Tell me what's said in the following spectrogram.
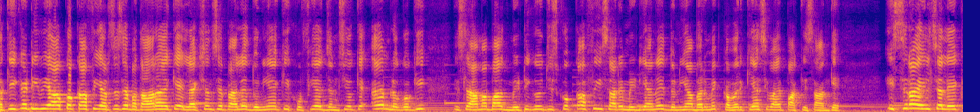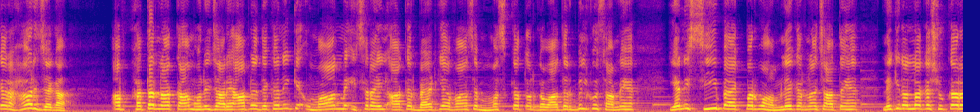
حقیقت ٹی وی آپ کو کافی عرصے سے بتا رہا ہے کہ الیکشن سے پہلے دنیا کی خفیہ ایجنسیوں کے اہم لوگوں کی اسلام آباد میٹنگ ہوئی جس کو کافی سارے میڈیا نے دنیا بھر میں کور کیا سوائے پاکستان کے۔ اسرائیل سے لے کر ہر جگہ اب خطرناک کام ہونے جا رہے ہیں۔ آپ نے دیکھا نہیں کہ عمان میں اسرائیل آ کر بیٹھ گیا، وہاں سے مسکت اور گوادر بالکل سامنے ہے یعنی سی پیک پر وہ حملے کرنا چاہتے ہیں۔ لیکن اللہ کا شکر ہے،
